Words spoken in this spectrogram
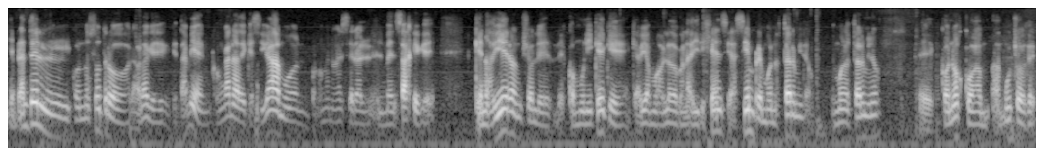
Y el plantel con nosotros, la verdad que, también, con ganas de que sigamos, por lo menos ese era el mensaje que, que nos dieron, yo les, comuniqué que, habíamos hablado con la dirigencia, siempre en buenos términos, en buenos términos. Eh, conozco a, muchos de,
